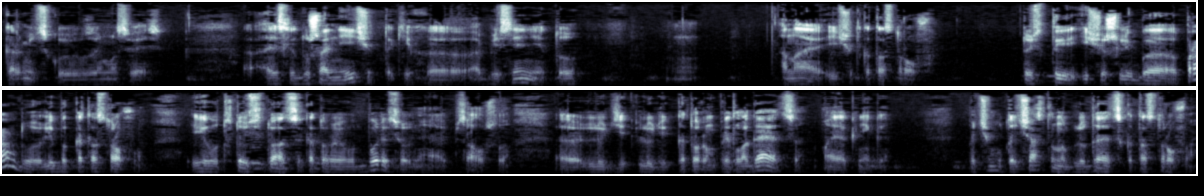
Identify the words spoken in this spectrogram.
кармическую взаимосвязь. А если душа не ищет таких э, объяснений, то она ищет катастроф. То есть ты ищешь либо правду, либо катастрофу. И вот в той ситуации, которую вот Боря сегодня описал, что люди, люди, которым предлагается моя книга, почему-то часто наблюдается катастрофа.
